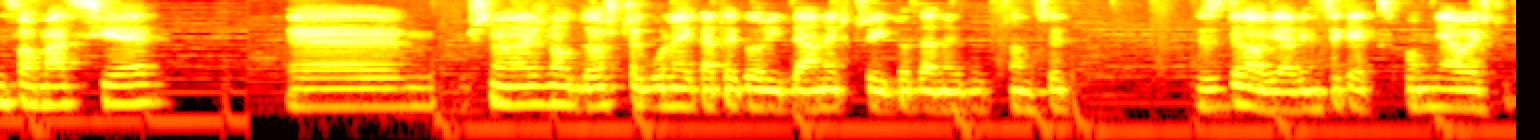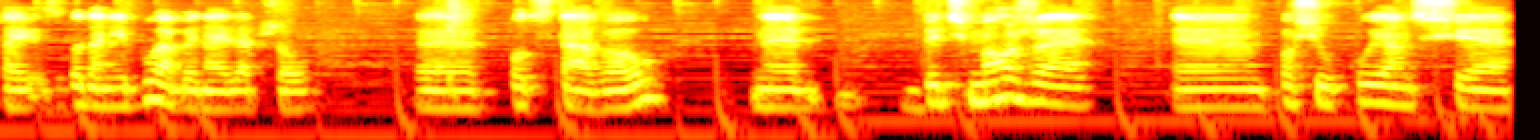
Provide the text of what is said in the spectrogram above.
informację przynależną do szczególnej kategorii danych, czyli do danych dotyczących zdrowia, więc tak jak wspomniałeś, tutaj zgoda nie byłaby najlepszą e, podstawą. E, być może e, posiłkując się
